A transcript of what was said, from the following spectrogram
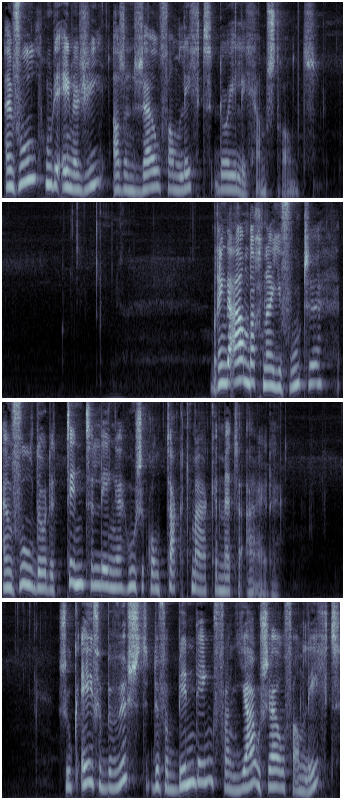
En voel hoe de energie als een zuil van licht door je lichaam stroomt. Breng de aandacht naar je voeten en voel door de tintelingen hoe ze contact maken met de aarde. Zoek even bewust de verbinding van jouw zuil van licht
